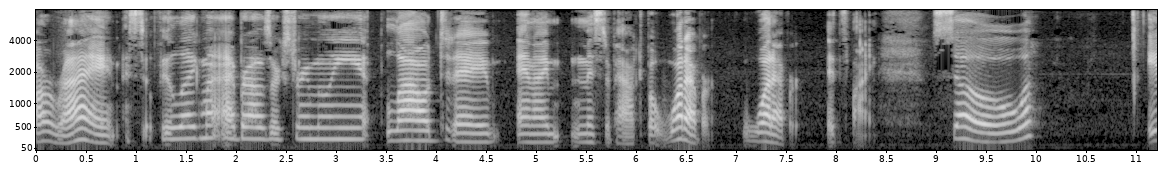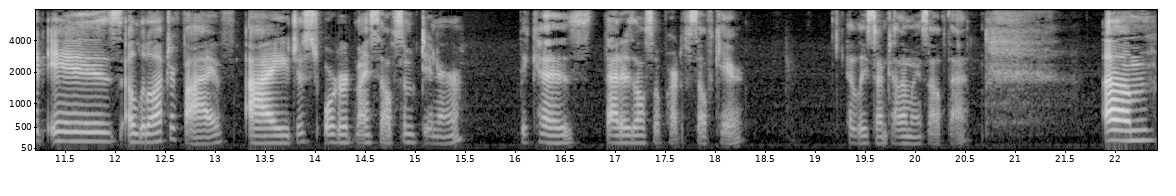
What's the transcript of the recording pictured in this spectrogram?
All right. I still feel like my eyebrows are extremely loud today and I missed a patch, but whatever. Whatever. It's fine. So it is a little after five. I just ordered myself some dinner because that is also part of self-care. At least I'm telling myself that. Um,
